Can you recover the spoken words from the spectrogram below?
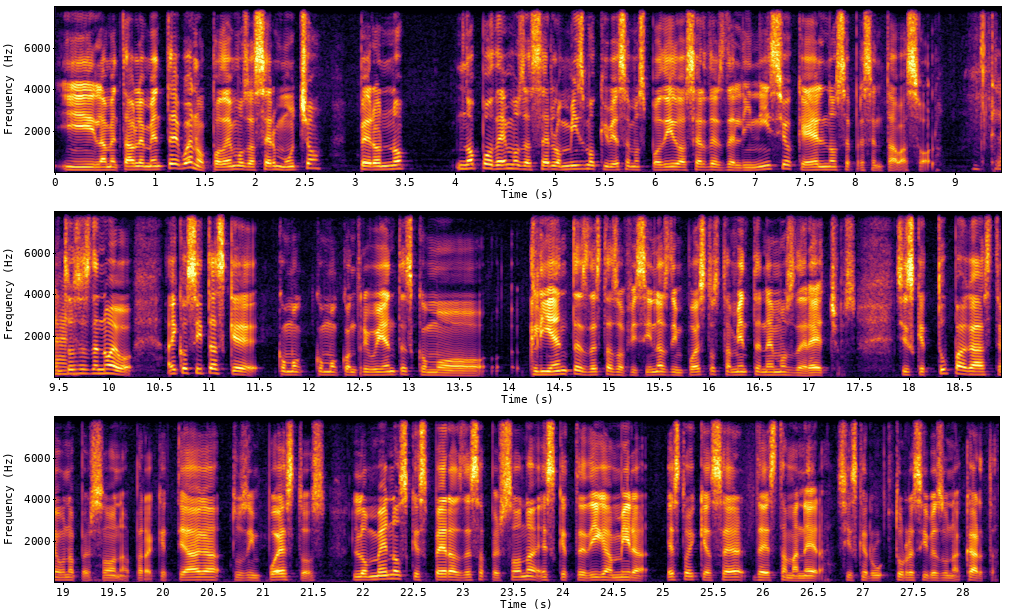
Y lamentablemente, bueno, podemos hacer mucho, pero no, no podemos hacer lo mismo que hubiésemos podido hacer desde el inicio que él no se presentaba solo. Entonces, de nuevo, hay cositas que como, como contribuyentes, como clientes de estas oficinas de impuestos, también tenemos derechos. Si es que tú pagaste a una persona para que te haga tus impuestos, lo menos que esperas de esa persona es que te diga, mira, esto hay que hacer de esta manera, si es que tú recibes una carta.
